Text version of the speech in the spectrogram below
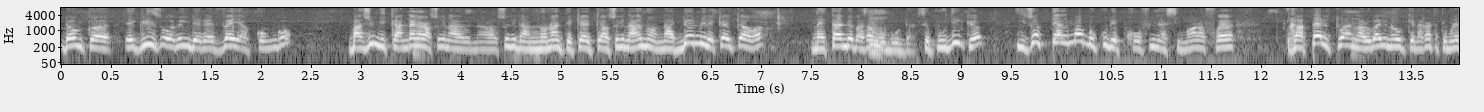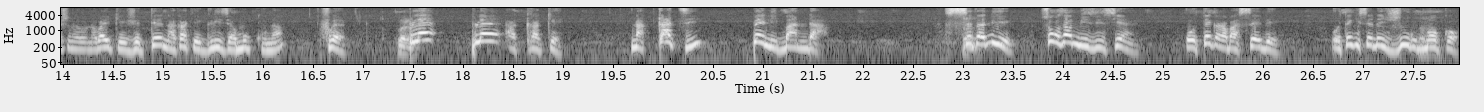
donc eglise oyo babengi de reveil ya congo Bazui mikanda kaka soki na soki na 90 et quelques heures, soki na non na 2000 et quelques heures, mais tala nde baza ko bunda. C'est pour dire que ils ont tellement beaucoup de profits na sima wana frère. Rappelle toi na lobaki nayo que na kati ya temoignage na lobaki que j'etais na kati ya eglise ya Mukuna frère plein plein à craquer na kati pe libanda. C'est à dire soki oza musicien otekaka ba CD, oteki CD jour moko,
